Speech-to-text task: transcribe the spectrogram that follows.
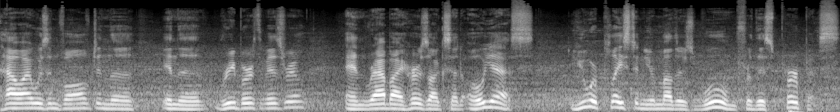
how I was involved in the, in the rebirth of Israel? And Rabbi Herzog said, Oh, yes, you were placed in your mother's womb for this purpose.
